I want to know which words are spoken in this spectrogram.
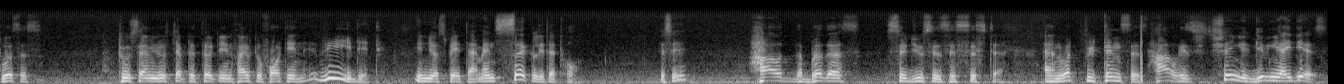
verses. 2 Samuel chapter 13, 5 to 14. Read it in your spare time and circle it at home. You see? How the brother seduces his sister and what pretenses, how he's showing you, giving you ideas.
